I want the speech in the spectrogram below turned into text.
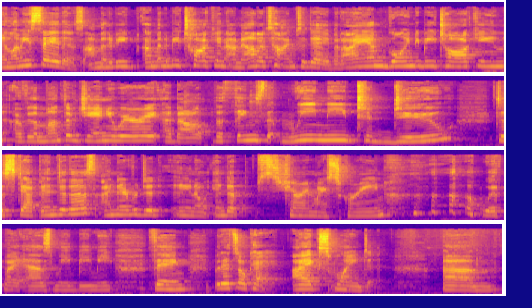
And let me say this, I'm going to be I'm going to be talking I'm out of time today, but I am going to be talking over the month of January about the things that we need to do to step into this. I never did, you know, end up sharing my screen with my as me be me thing, but it's okay. I explained it. Um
